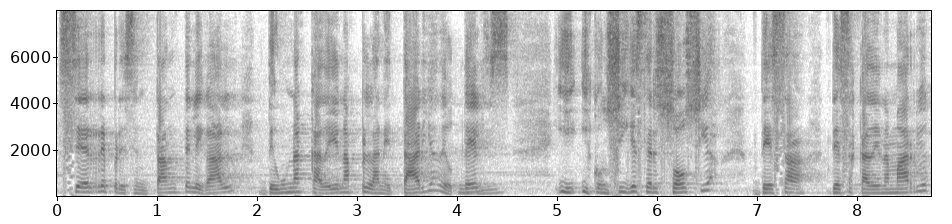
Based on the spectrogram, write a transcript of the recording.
ser representante legal de una cadena planetaria de hoteles y, y, consigue ser socia de esa, de esa cadena Marriott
